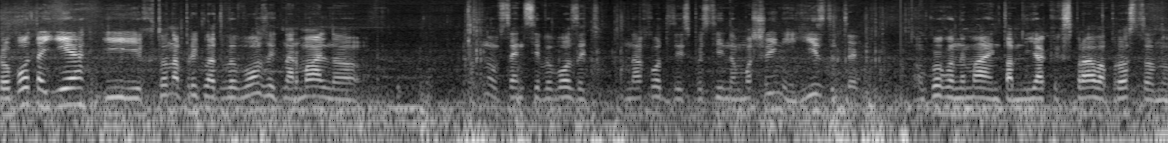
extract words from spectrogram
робота є, і хто, наприклад, вивозить нормально, ну, в сенсі вивозить, знаходитись постійно в машині, їздити. У кого немає там ніяких справ, а просто ну,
